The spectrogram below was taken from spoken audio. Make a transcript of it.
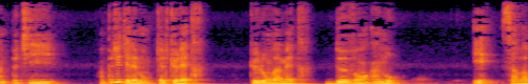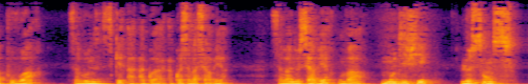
un petit, élément, quelques lettres que l'on va mettre devant un mot et ça va pouvoir, à quoi ça va servir? Ça va nous servir, on va modifier le sens.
